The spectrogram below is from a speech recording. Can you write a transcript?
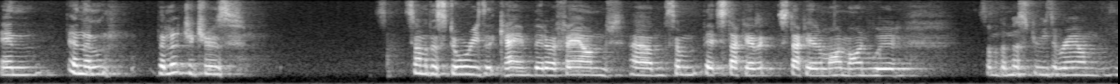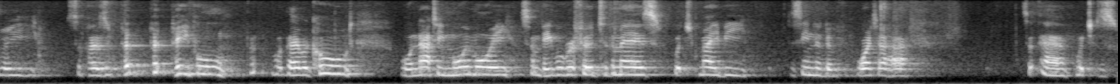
and in the the literatures some of the stories that came that I found, um, some that stuck out stuck out in my mind were some of the mysteries around the supposed pit, pit people, what they were called, or Ngāti Moi Moi. Some people referred to them as, which may be descendant of Waitaha, uh, which is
